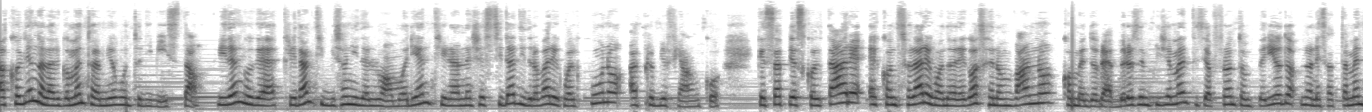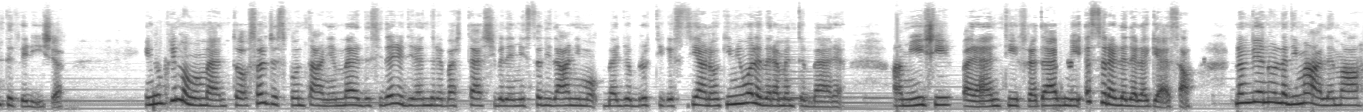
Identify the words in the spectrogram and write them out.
Accogliendo l'argomento dal mio punto di vista, ritengo che tra i tanti bisogni dell'uomo rientri la necessità di trovare qualcuno al proprio fianco, che sappia ascoltare e consolare quando le cose non vanno come dovrebbero, semplicemente si affronta un periodo non esattamente felice. In un primo momento sorge spontaneo in me il desiderio di rendere partecipe dei miei stati d'animo, belli o brutti che siano, chi mi vuole veramente bene, amici, parenti, fratelli e sorelle della Chiesa. Non vi è nulla di male, ma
